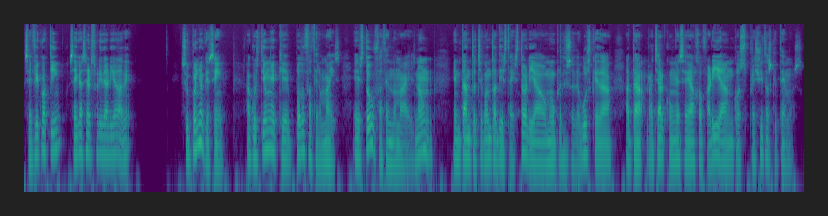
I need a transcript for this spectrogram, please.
se fico aquí, segue a ser solidariedade? Supoño que sí. A cuestión é que podo facer máis, e estou facendo máis, non? En tanto che conto a ti esta historia, o meu proceso de búsqueda, ata rachar con ese algo farían, cos prexuizos que temos.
